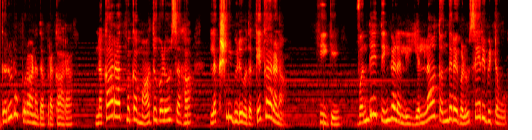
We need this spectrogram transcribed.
ಗರುಡ ಪುರಾಣದ ಪ್ರಕಾರ ನಕಾರಾತ್ಮಕ ಮಾತುಗಳೂ ಸಹ ಲಕ್ಷ್ಮಿ ಬಿಡುವುದಕ್ಕೆ ಕಾರಣ. ಹೀಗೆ ಒಂದೇ ತಿಂಗಳಲ್ಲಿ ಎಲ್ಲಾ ತೊಂದರೆಗಳು ಸೇರಿಬಿಟ್ಟವು.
